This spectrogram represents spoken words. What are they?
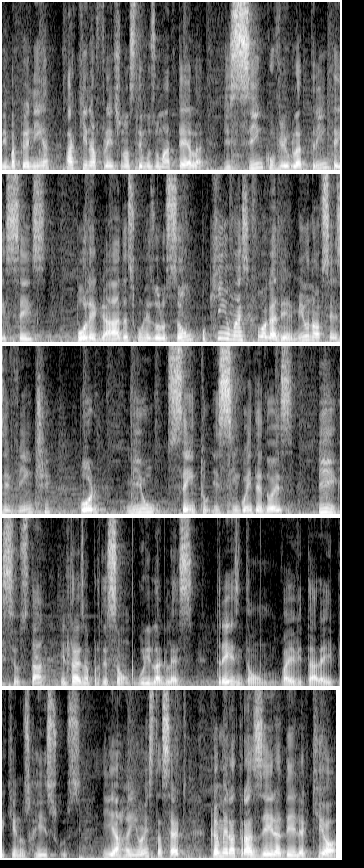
bem bacaninha. Aqui na frente nós temos uma tela de 5,36 polegadas com resolução um pouquinho mais que Full HD, 1920 por 1152 pixels, tá? Ele traz uma proteção Gorilla Glass 3, então vai evitar aí pequenos riscos e arranhões, tá certo? Câmera traseira dele aqui, ó,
